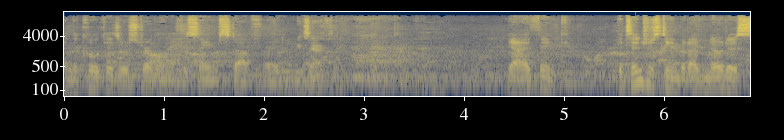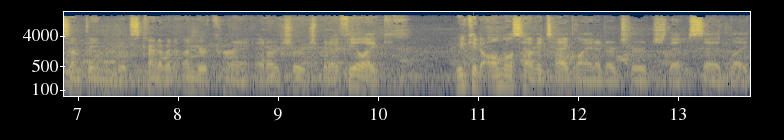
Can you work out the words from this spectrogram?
And the cool kids are struggling with the same stuff, right? exactly, Yeah, I think it's interesting, but I've noticed something that's kind of an undercurrent at our church. But I feel like we could almost have a tagline at our church that said like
